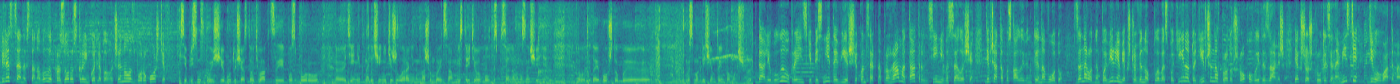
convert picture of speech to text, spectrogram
Біля сцени встановили прозору скриньку для благочинного збору коштів. Все присутствующие будут участвовать в акции по сбору э, денег на лечение тяжелораненым нашим бойцам из третьего полка специального назначения. Вот. И дай бог, чтобы э, мы смогли чем-то им помочь. Далі були українські пісні та вірші, концертна програма та традиційні веселощі. Дівчата пускали вінки на воду. За народним повір'ям, якщо вінок пливе спокійно, то дівчина впродовж року вийде заміж. Якщо ж крутиться на місці, дівуватиме.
